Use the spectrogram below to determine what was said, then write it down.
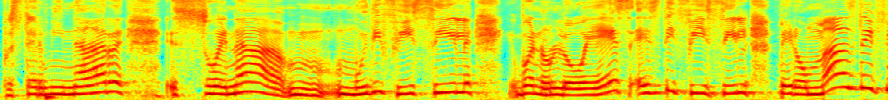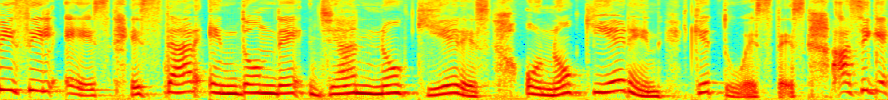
pues terminar eh, suena muy difícil. Bueno, lo es, es difícil, pero más difícil es estar en donde ya no quieres o no quieren que tú estés. Así que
